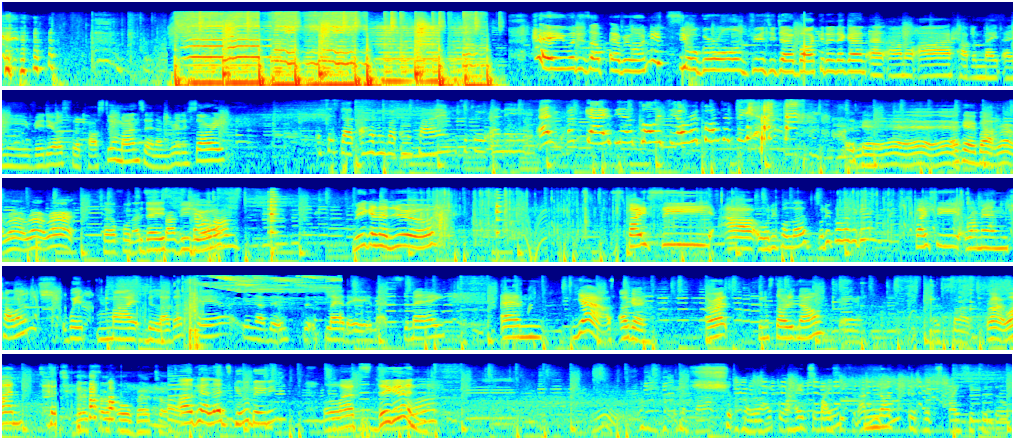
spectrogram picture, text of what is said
Hey, what is up everyone? It's your girl Juicy back at it again and I know I haven't made any videos for the past two months and I'm really sorry. It's just that I haven't got any time to do any. Okay. Okay, bye. Right, right, right, right. So for Let's today's video, challenge. We're gonna do spicy uh what do you call that? What do you call that again? Spicy ramen challenge with my beloved here. You know this this lady next to me. And yeah, okay. Alright, gonna start it now. Okay. Let's start. Right, one, two, Let's start all bad talk. Okay, let's go, baby. Let's dig in. Shit, I like it. I hate spicy food. I'm not good with spicy food though.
